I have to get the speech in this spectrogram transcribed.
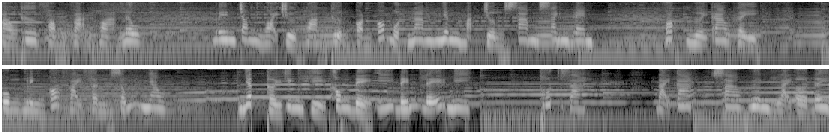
vào thư phòng vạn hòa lâu Bên trong ngoại trừ Hoàng thượng còn có một nam nhân mặc trường sam xanh đen. Vóc người cao gầy. Cùng mình có vài phần giống nhau. Nhất thời kinh hỉ không để ý đến lễ nghi. Thốt ra. Đại ca, sao Huyên lại ở đây?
